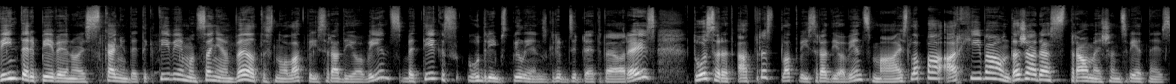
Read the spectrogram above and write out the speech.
Vinteri pievienojas skaņu detektīviem un saņem veltes no Latvijas Radio 1, bet tie, kas gudrības pilienus grib dzirdēt vēlreiz, tos varat atrast Latvijas Radio 1 mājaslapā, arhīvā un dažādās straumēšanas vietnēs.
